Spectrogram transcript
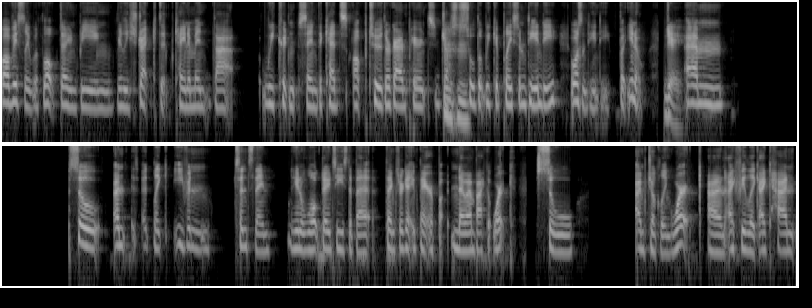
But obviously, with lockdown being really strict, it kind of meant that we couldn't send the kids up to their grandparents just Mhm. so that we could play some D and D. It wasn't D and D, but you know, Yeah. um. So and uh, like even since then, you know, lockdown's eased a bit. Things are getting better, but now I'm back at work, so I'm juggling work, and I feel like I can't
